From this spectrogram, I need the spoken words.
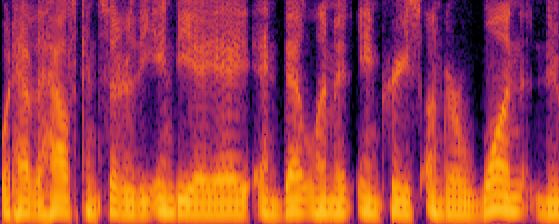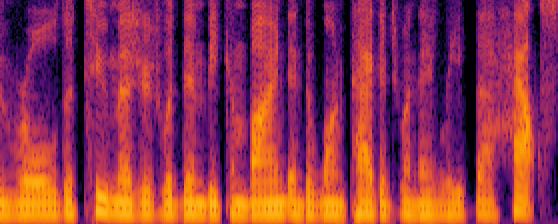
would have the House consider the NDAA and debt limit increase under one new rule. The two measures would then be combined into one package when they leave the House.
